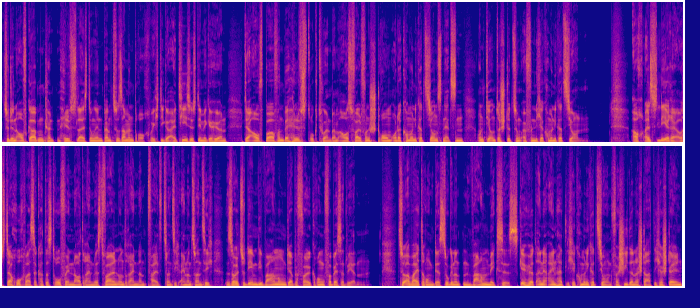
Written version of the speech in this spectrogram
Zu den Aufgaben könnten Hilfsleistungen beim Zusammenbruch wichtiger IT-Systeme gehören, der Aufbau von Behelfsstrukturen beim Ausfall von Strom- oder Kommunikationsnetzen und die Unterstützung öffentlicher Kommunikation. Auch als Lehre aus der Hochwasserkatastrophe in Nordrhein-Westfalen und Rheinland-Pfalz 2021 soll zudem die Warnung der Bevölkerung verbessert werden. Zur Erweiterung des sogenannten Warnmixes gehört eine einheitliche Kommunikation verschiedener staatlicher Stellen,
